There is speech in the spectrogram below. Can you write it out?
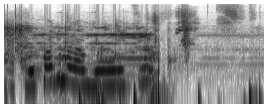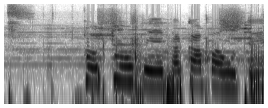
Так, виходимо на вулицю. Отут е, така паутина,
